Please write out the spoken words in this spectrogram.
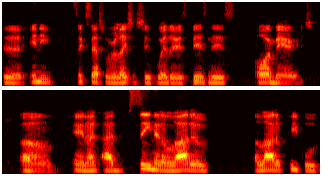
to any successful relationship, whether it's business or marriage. Um, and I, I've seen that a lot of a lot of people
